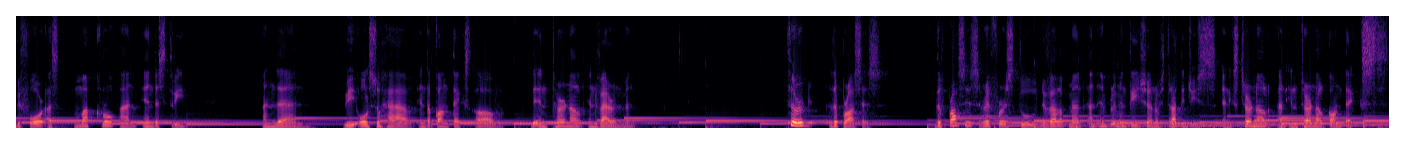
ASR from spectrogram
before as macro and industry. And then we also have in the context of the internal environment. Third, the process. The process refers to development and implementation of strategies in external and internal contexts.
